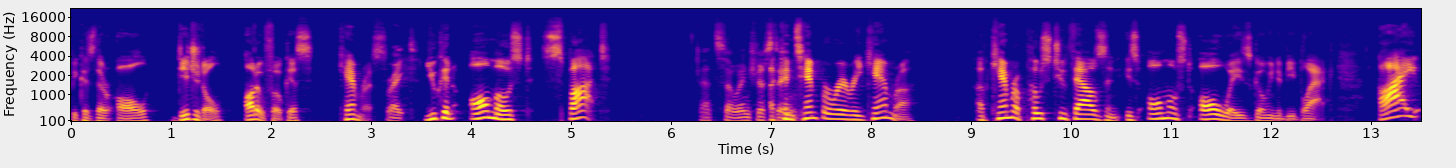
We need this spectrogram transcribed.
Because they're all digital autofocus cameras. Right. You can almost spot that's so interesting. a contemporary camera. A camera post 2000 is almost always going to be black. I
